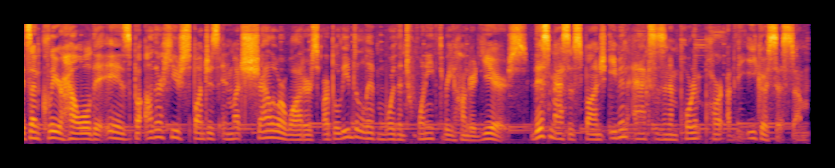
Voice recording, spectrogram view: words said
It's unclear how old it is, but other huge sponges in much shallower waters are believed to live more than 2,300 years. This massive sponge even acts as an important part of the ecosystem.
